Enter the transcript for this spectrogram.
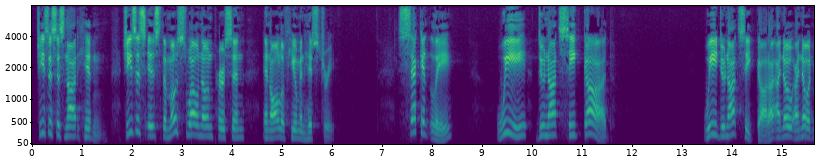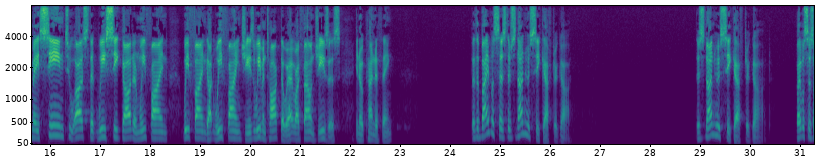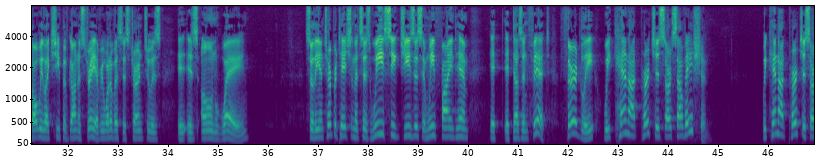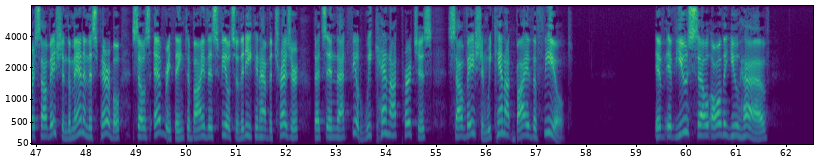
Jesus is not hidden. Jesus is the most well known person in all of human history. Secondly, we do not seek God. We do not seek God. I, I, know, I know it may seem to us that we seek God and we find, we find God, we find Jesus. We even talk that way. I found Jesus, you know, kind of thing. But the Bible says there's none who seek after God. There's none who seek after God. The Bible says all we like sheep have gone astray. Every one of us has turned to his, his own way. So the interpretation that says we seek Jesus and we find him, it, it doesn't fit. Thirdly, we cannot purchase our salvation. We cannot purchase our salvation. The man in this parable sells everything to buy this field so that he can have the treasure that's in that field. We cannot purchase salvation. We cannot buy the field. If, if you sell all that you have,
